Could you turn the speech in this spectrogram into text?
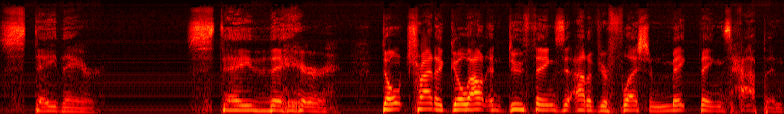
Stay there. Stay there. Don't try to go out and do things out of your flesh and make things happen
